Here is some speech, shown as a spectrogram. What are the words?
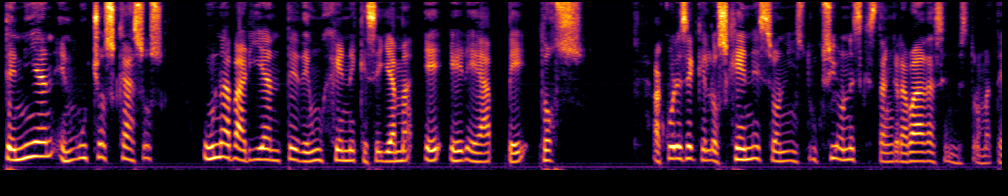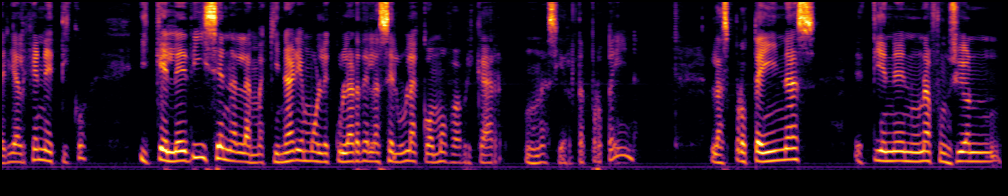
tenían en muchos casos una variante de un gene que se llama ERAP2. Acuérdese que los genes son instrucciones que están grabadas en nuestro material genético y que le dicen a la maquinaria molecular de la célula cómo fabricar una cierta proteína. Las proteínas eh, tienen una función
